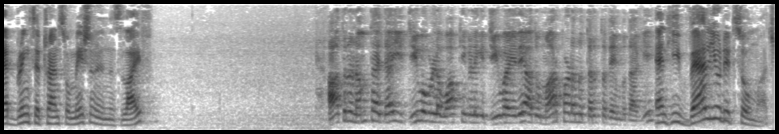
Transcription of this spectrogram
that brings a transformation in his life. ಆತನು ನಂಬ್ತಾ ಇದ್ದ ಈ ಜೀವವುಳ್ಳ ವಾಕ್ಯಗಳಿಗೆ ಜೀವ ಇದೆ ಅದು ಮಾರ್ಪಾಡನ್ನು ತರುತ್ತದೆ ಎಂಬುದಾಗಿ And he valued it so much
